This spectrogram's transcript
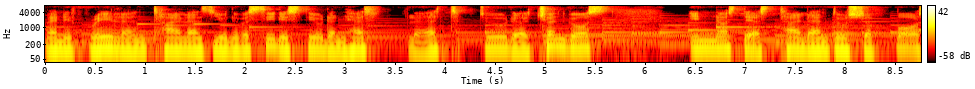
Many brilliant Thailand university students have fled to the jungles in northeast Thailand to support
